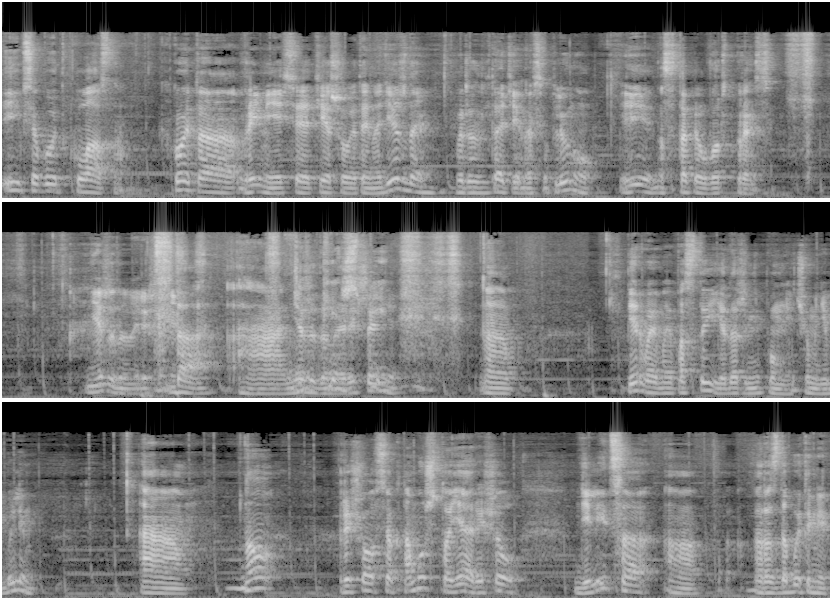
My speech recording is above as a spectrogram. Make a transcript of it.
и все будет классно. Какое-то время я себя тешил этой надеждой. В результате я на все плюнул и насетапил WordPress. Неожиданное решение. Да, а, неожиданное решение. А, Первые мои посты, я даже не помню, о чем они были. А, Но пришло все к тому, что я решил делиться а, раздобытыми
